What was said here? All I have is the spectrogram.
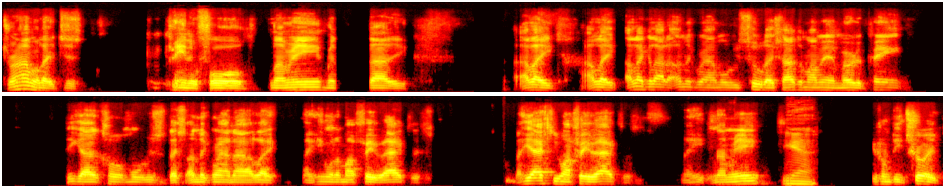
Drama, like just painful. You know what I mean, I like I like I like a lot of underground movies too. Like shout out to my man Murder Pain. He got a couple movies that's underground. I like like he one of my favorite actors. Like, he actually my favorite actor. Like, you know what I mean? Yeah. He's from Detroit.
